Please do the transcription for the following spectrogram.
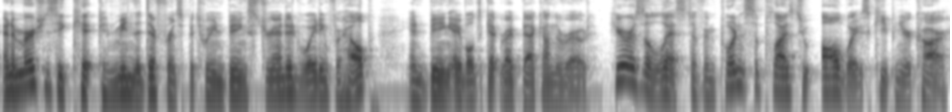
An emergency kit can mean the difference between being stranded waiting for help and being able to get right back on the road. Here is a list of important supplies to always keep in your car.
